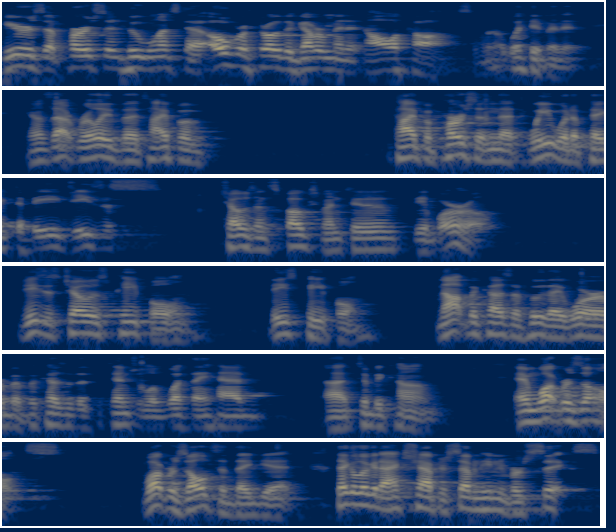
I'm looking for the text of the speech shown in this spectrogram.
here's a person who wants to overthrow the government at all costs. Well, wait a minute. You know, is that really the type of type of person that we would have picked to be Jesus' chosen spokesman to the world? Jesus chose people, these people, not because of who they were, but because of the potential of what they had uh, to become. And what results? What results did they get? Take a look at Acts chapter 17 and verse 6.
